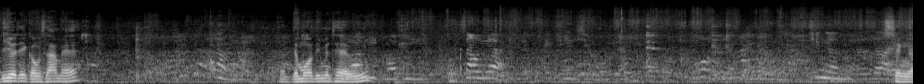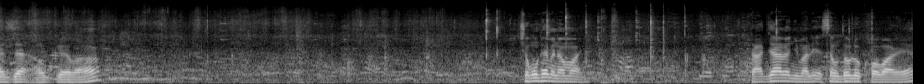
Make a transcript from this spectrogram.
ဒီရတဲ့ကုံစားမယ်ဒီမော်ဒီမထဲဘူးကော်ဖီစောင်းရက်ချင်းငန်းစင်ငါဇက်ဟုတ်ကဲ့ပါချုံထဲမယ်နော်မိုက်ဒါကြတော့ညီမလေးအစုံတုတ်လို့ခေါ်ပါတယ်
